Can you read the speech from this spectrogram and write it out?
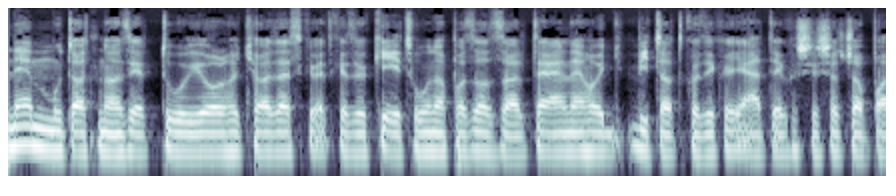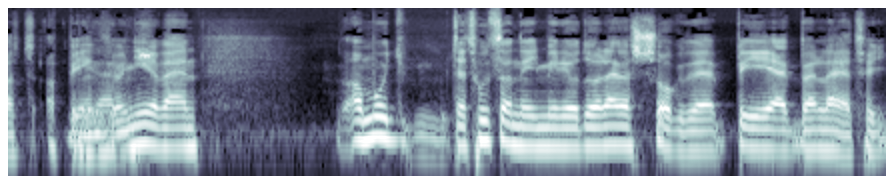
nem mutatna azért túl jól, hogyha az ezt következő két hónap az azzal telne, hogy vitatkozik a játékos és a csapat a pénzről. Igen. Nyilván amúgy, tehát 24 millió dollár az sok, de PR-ben lehet, hogy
